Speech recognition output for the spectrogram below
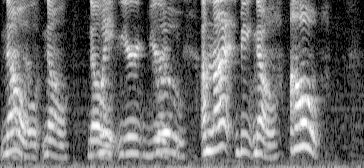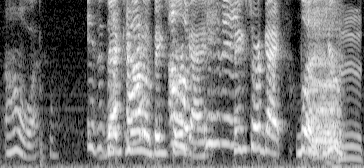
No, no, no. Wait, you're you're. Who? I'm not being no. Oh, oh. Is it Red that guy? Kimono, big oh, sword oh, guy. Damn it. Big sword guy. Look,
